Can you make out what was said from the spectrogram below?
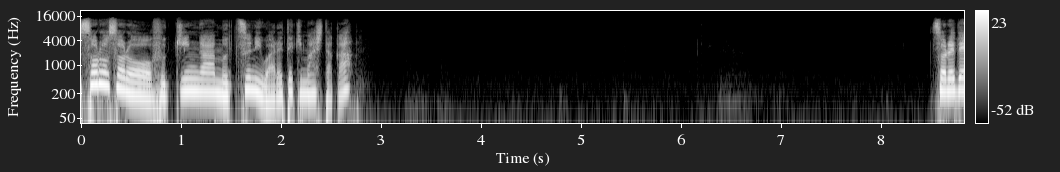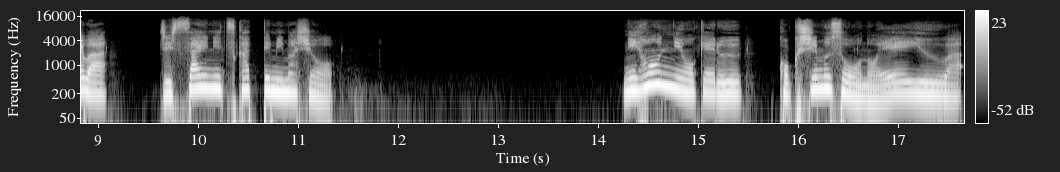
そろそろ腹筋が6つに割れてきましたか？それでは実際に使ってみましょう。日本における国士無双の英雄は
